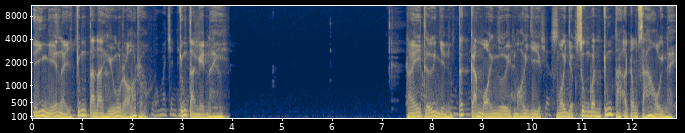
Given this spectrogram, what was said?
Ý nghĩa này chúng ta đã hiểu rõ rồi. Chúng ta ngày nay Hãy thử nhìn tất cả mọi người, mọi việc, mọi vật xung quanh chúng ta ở trong xã hội này.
